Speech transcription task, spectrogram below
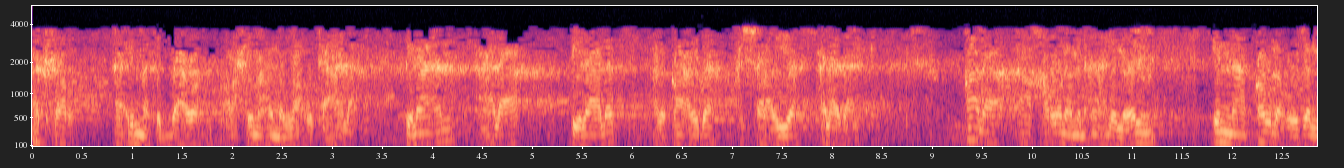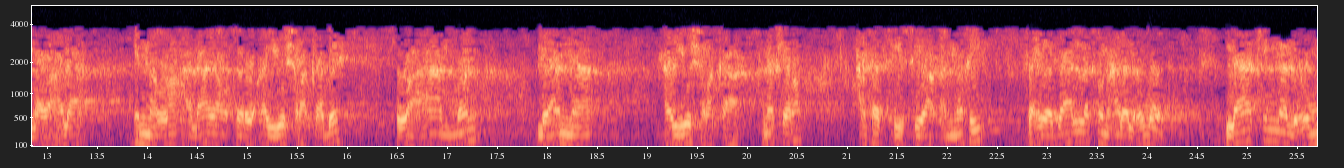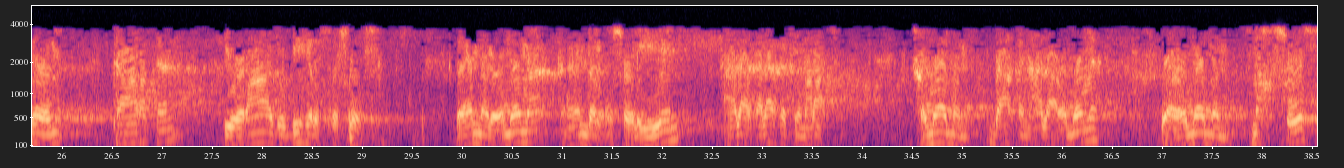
أكثر أئمة الدعوة رحمهم الله تعالى بناء على دلالة القاعدة الشرعية على ذلك. قال آخرون من أهل العلم إن قوله جل وعلا إن الله لا يغفر أن يشرك به هو عام لأن أن يشرك نكرة أتت في سياق النفي فهي دالة على العموم. لكن العموم تارة يراد به الخصوص لأن العموم عند الأصوليين على ثلاثة مراتب. عموم باق على عمومه وعموم مخصوص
